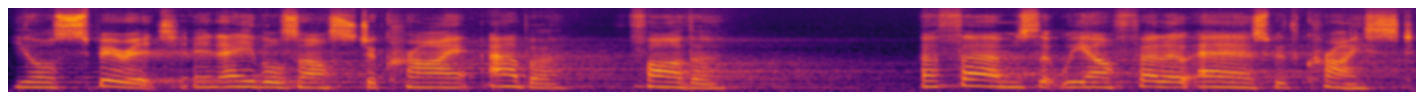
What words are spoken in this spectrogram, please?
Your Spirit enables us to cry, Abba, Father, affirms that we are fellow heirs with Christ,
